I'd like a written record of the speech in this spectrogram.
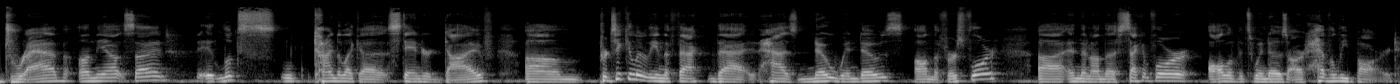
drab on the outside. It looks kind of like a standard dive, um, particularly in the fact that it has no windows on the first floor, uh, and then on the second floor, all of its windows are heavily barred.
